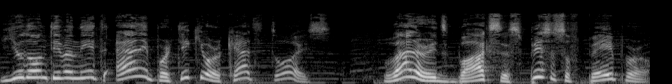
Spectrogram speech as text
You don't even need any particular cat toys. Whether it's boxes, pieces of paper,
